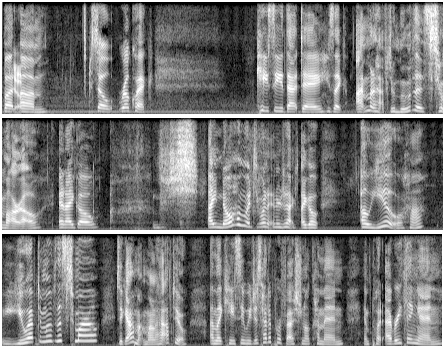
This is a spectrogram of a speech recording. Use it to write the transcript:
but Yep. um, so real quick. Casey that day, he's like, I'm gonna have to move this tomorrow. And I go, Shh, I know how much you want to interject. I go, Oh, you, huh? You have to move this tomorrow? He's like, Yeah, I'm, I'm gonna have to. I'm like, Casey, we just had a professional come in and put everything in,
